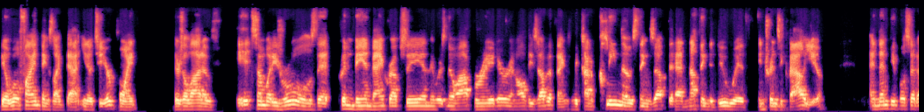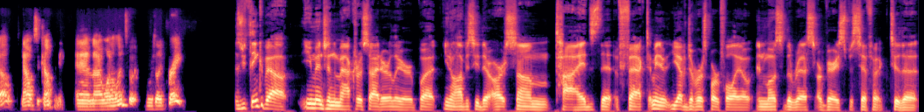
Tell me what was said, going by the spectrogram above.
you know, we'll find things like that. You know, to your point, there's a lot of it hit somebody's rules that couldn't be in bankruptcy and there was no operator and all these other things. We kind of cleaned those things up that had nothing to do with intrinsic value. And then people said, oh, now it's a company and I want to lend to it. We was like, great. As you think about, you mentioned the macro side earlier, but you know, obviously there are some tides that affect. I mean, you have a diverse portfolio, and most of the risks are very specific to the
